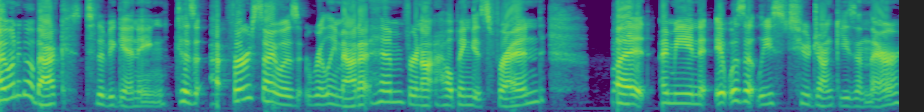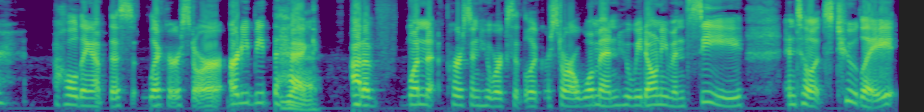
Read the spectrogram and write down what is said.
I want to go back to the beginning cuz at first I was really mad at him for not helping his friend. But I mean, it was at least two junkies in there holding up this liquor store already beat the heck yeah. out of one person who works at the liquor store, a woman who we don't even see until it's too late.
